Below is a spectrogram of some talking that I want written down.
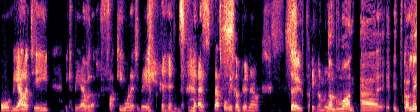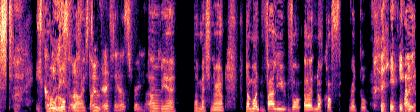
or reality. It could be however the fuck you want it to be. that's that's what we've come to it now. So Super. Pick number, Number one. one, uh, it's got a list. he's got All a list on a organised. phone and everything. That's really good. Oh yeah, no messing around. Number one, value vo- uh, knockoff Red Bull. I-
